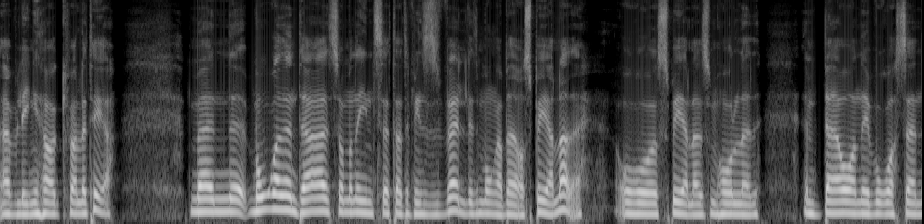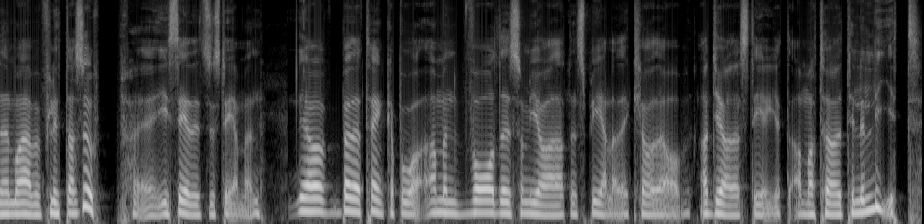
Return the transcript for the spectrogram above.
är väl ingen hög kvalitet. Men eh, med åren där så har man insett att det finns väldigt många bra spelare och spelare som håller en bra nivå sen när man även flyttas upp eh, i seriesystemen. Jag började tänka på ja, men vad det är som gör att en spelare klarar av att göra steget amatör till elit.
